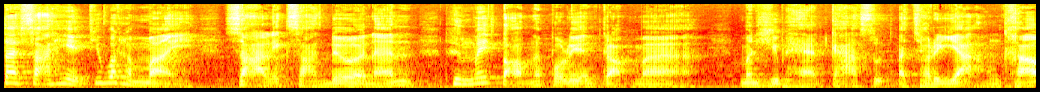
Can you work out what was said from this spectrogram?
แต่สาเหตุที่ว่าทำไมซาเล็กซานเดอร์นั้น ถึงไม่ตอบนโปเลียนกลับมา มันคือแผนการสุดอัจฉริยะของเขา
